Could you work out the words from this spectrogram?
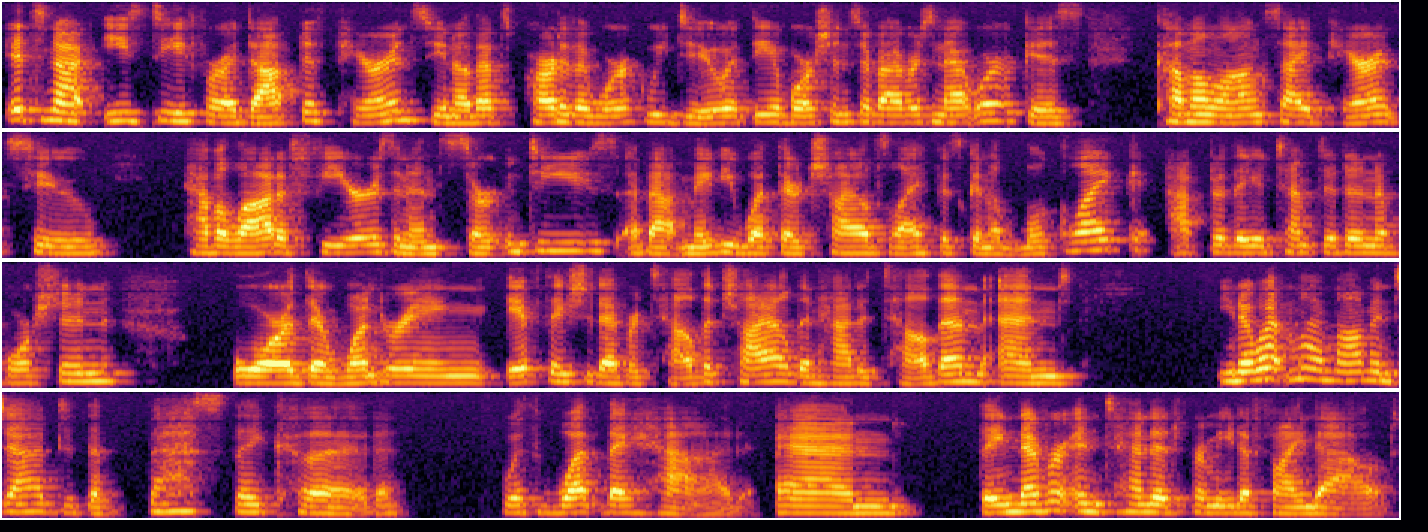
It's not easy for adoptive parents. You know, that's part of the work we do at the Abortion Survivors Network is come alongside parents who have a lot of fears and uncertainties about maybe what their child's life is going to look like after they attempted an abortion or they're wondering if they should ever tell the child and how to tell them and you know what? My mom and dad did the best they could with what they had, and they never intended for me to find out.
